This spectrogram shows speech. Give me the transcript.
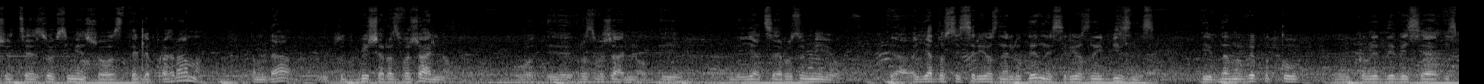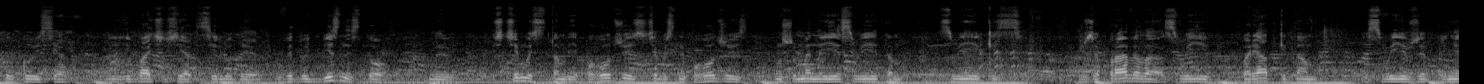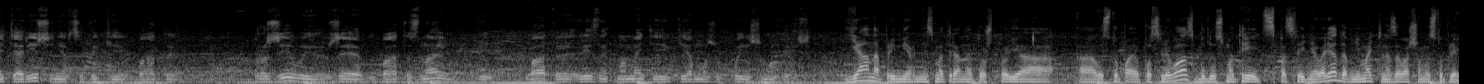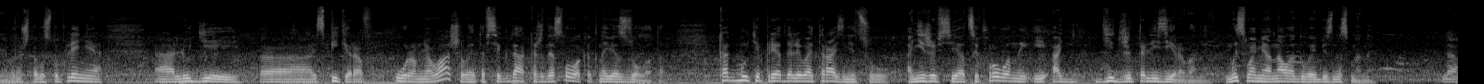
що це зовсім іншого стиля програма. Там, да, тут більше розважального. От, і розважального. І я це розумію. Я, я досить серйозна людина, серйозний бізнес. І в даному випадку, е, коли дивишся і спілкуєшся, і, і бачиш, як ці люди ведуть бізнес, то е, з чимось там я погоджуюсь, з чимось не погоджуюсь, тому що в мене є свої там свої якісь вже правила, свої порядки там, свої вже прийняття рішення. Все-таки багато прожив і вже багато знаю і багато різних моментів, які я можу по-іншому вирішити. Я, например, несмотря на то, что я а, выступаю после вас, буду смотреть с последнего ряда внимательно за вашим выступлением, потому что выступление а, людей, а, спикеров уровня вашего, это всегда каждое слово как на вес золота. Как будете преодолевать разницу? Они же все оцифрованы и диджитализированы. Мы с вами аналоговые бизнесмены. Да.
